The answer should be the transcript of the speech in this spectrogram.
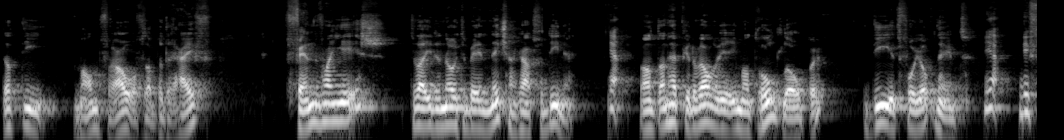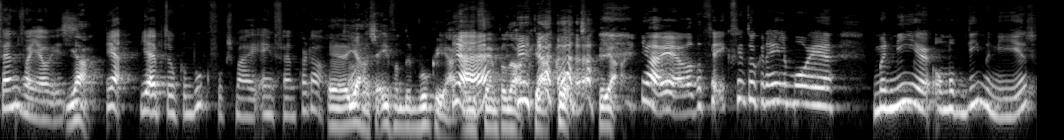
dat die man, vrouw of dat bedrijf fan van je is, terwijl je er notabene niks aan gaat verdienen? Ja. Want dan heb je er wel weer iemand rondlopen die het voor je opneemt. Ja, die fan van jou is. Ja. Ja, jij hebt ook een boek, volgens mij, één fan per dag. Eh, ja, dat is een van de boeken, ja. Ja, Eén hè? fan per dag. Ja, Ja. klopt. Ja. Ja, ja want ik vind het ook een hele mooie manier om op die manier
